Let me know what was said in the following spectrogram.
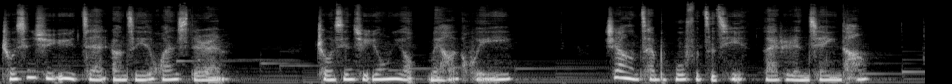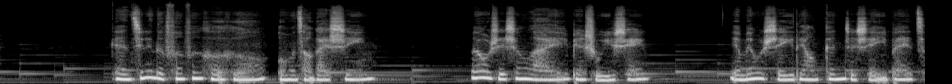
重新去遇见让自己欢喜的人，重新去拥有美好的回忆，这样才不辜负自己来这人间一趟。感情里的分分合合，我们早该适应。没有谁生来便属于谁。也没有谁一定要跟着谁一辈子，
